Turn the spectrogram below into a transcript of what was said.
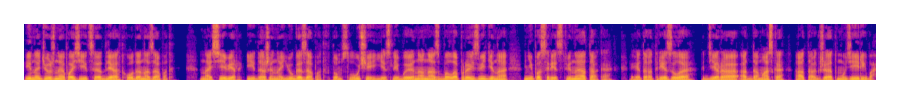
и надежная позиция для отхода на запад, на север и даже на юго-запад в том случае, если бы на нас была произведена непосредственная атака. Это отрезало Дера от Дамаска, а также от Музей-Риба.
